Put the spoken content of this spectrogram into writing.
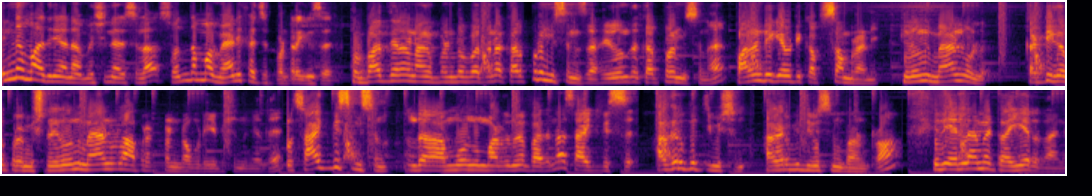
என்ன மாதிரியான மிஷினரிஸ் எல்லாம் சொந்தமா மேனுஃபேக்சர் பண்றீங்க சார்? இப்போ பார்த்தீங்கன்னா நாங்கள் பண்ணுற பார்த்தீங்கன்னா கற்பூர மிஷின் சார். இது வந்து கற்பூர மிஷின் பன்னெண்டு கேவிட்டி கப் சாம்பிராணி இது வந்து மேனுவல் கட்டிகப்புற மிஷின். இது வந்து மேனுவலாக ஆப்ரேட் பண்ணக்கூடிய மிஷினுங்க இது. சாக் பீஸ் மிஷின் இந்த மூணு மாடலுமே பார்த்தீங்கன்னா chalk piece agarbatti machine agarbatti machine பண்ணுறோம் இது எல்லாமே ட்ரையர் தாங்க.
